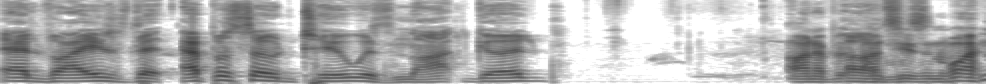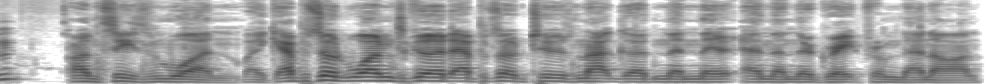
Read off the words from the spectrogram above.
advised that episode two is not good On a, on Um, season one. on season one. Like episode one's good, episode two is not good, and then they're, and then they're great from then on.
